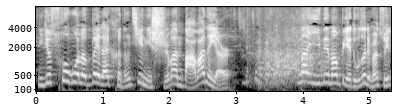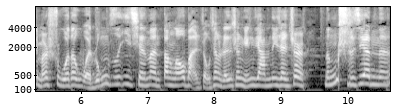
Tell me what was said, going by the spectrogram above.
你就错过了未来可能借你十万八万的人儿。万一那帮瘪犊子里面嘴里面说的我融资一千万当老板走向人生赢家的那件事儿能实现呢？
